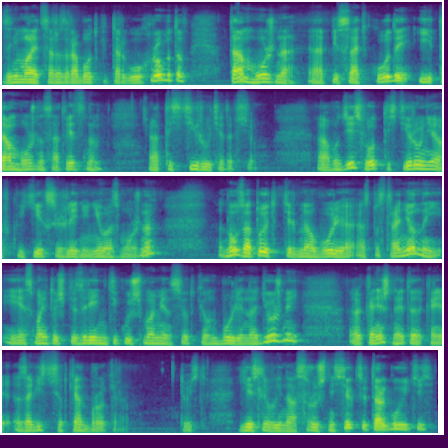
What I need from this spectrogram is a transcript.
занимается разработкой торговых роботов, там можно э, писать коды и там можно, соответственно, э, тестировать это все. А вот здесь вот тестирование в Quick, к сожалению, невозможно. Но зато этот терминал более распространенный, и с моей точки зрения, в текущий момент все-таки он более надежный. Э, конечно, это зависит все-таки от брокера. То есть, если вы на срочной секции торгуетесь,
